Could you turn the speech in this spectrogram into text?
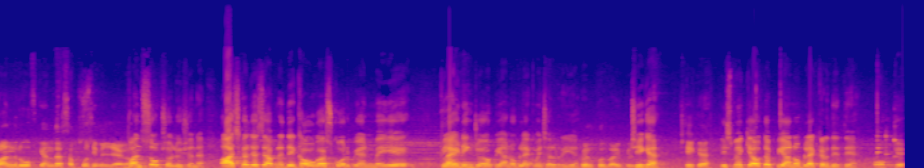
वन रूफ के अंदर सब कुछ ही मिल जाएगा। वन स्टॉप सॉल्यूशन है। आजकल जैसे आपने देखा होगा स्कॉर्पियो एन में ये क्लाइडिंग जो है पियानो ब्लैक में चल रही है। बिल्कुल भाई बिल्कुल। ठीक है? ठीक है। इसमें क्या होता है? पियानो ब्लैक कर देते हैं। ओके।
